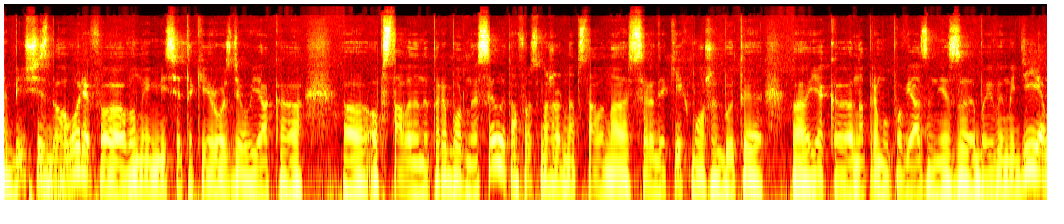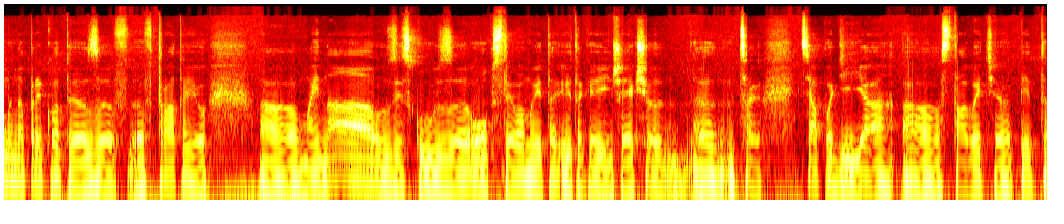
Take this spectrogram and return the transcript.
Більшість договорів е, вони містять такий розділ, як е, е, обставини непереборної сили, там форс-мажорна обставина, серед яких можуть бути як напряму пов'язані з бойовими діями, наприклад, з втратою майна у зв'язку з обстрілами і таке інше. Якщо ця, ця подія ставить під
